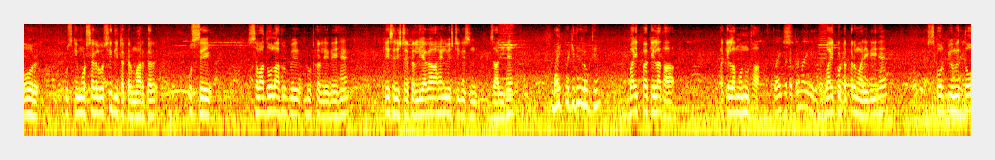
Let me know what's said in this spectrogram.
और उसकी मोटरसाइकिल को सीधी टक्कर मारकर उससे सवा दो लाख रुपए लूट कर ले गए हैं। केस रजिस्टर कर लिया गया है इन्वेस्टिगेशन जारी है। बाइक पे कितने लोग थे? बाइक पर अकेला था अकेला मोनू था। बाइक पर टक्कर मारी गई बाइक को टक्कर मारी गई है। स्कॉर्पियो में दो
